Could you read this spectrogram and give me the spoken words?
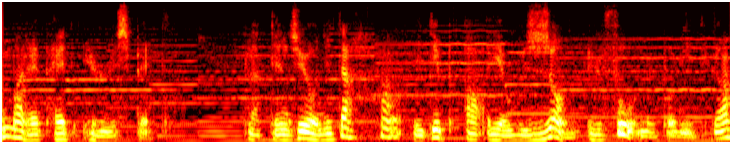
imma rebħet ir-rispett. Fl-attenzjoni tagħha li tibqa' jew iżżomm 'il fuq mill-politika,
